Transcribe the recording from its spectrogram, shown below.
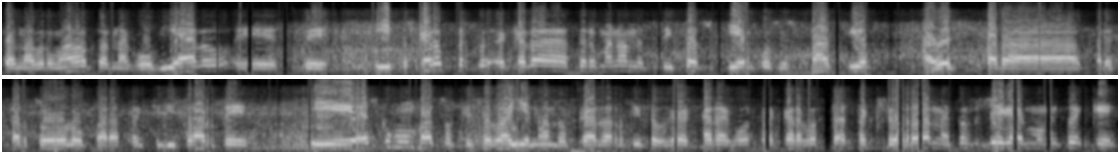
tan abrumado, tan agobiado, este, y pues cada, cada ser humano necesita su tiempo, su espacio, a veces para, para estar solo, para tranquilizarse, y es como un vaso que se va llenando cada ratito, cada gota, cada gota hasta que se derrama, entonces llega el momento en que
